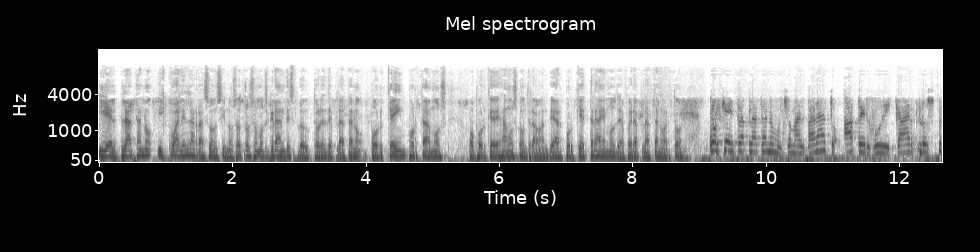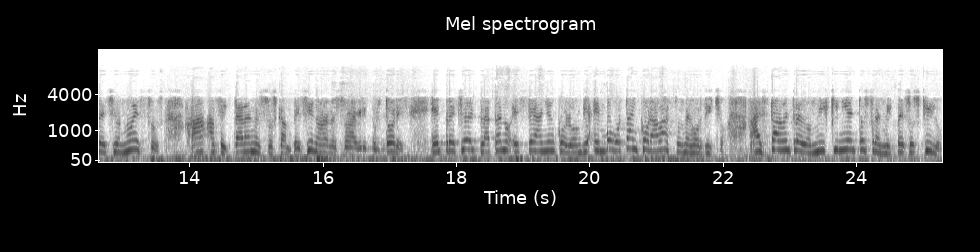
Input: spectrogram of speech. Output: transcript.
¿Y el plátano? ¿Y cuál es la razón? Si nosotros somos grandes productores de plátano, ¿por qué importamos o por qué dejamos contrabandear? ¿Por qué traemos de afuera plátano hartón? Porque entra plátano mucho más barato, a perjudicar los precios nuestros, a afectar a nuestros campesinos, a nuestros agricultores. El precio del plátano este año en Colombia, en Bogotá, en Corabastos, mejor dicho, ha estado entre 2.500, 3.000 pesos kilo,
